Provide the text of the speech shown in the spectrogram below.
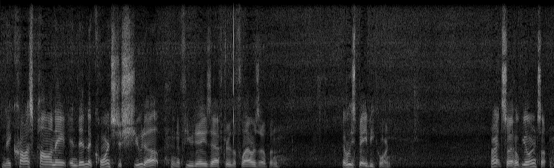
And they cross-pollinate and then the corns just shoot up in a few days after the flowers open. At least baby corn. Alright, so I hope you learned something.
